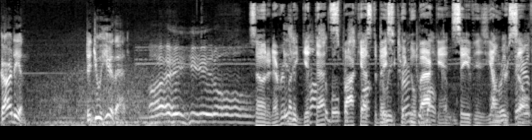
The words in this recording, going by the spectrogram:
Guardian, did you hear that? I hear all. So did everybody get that? possible Spock has to to basically return go back Vulcan and save his younger self.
